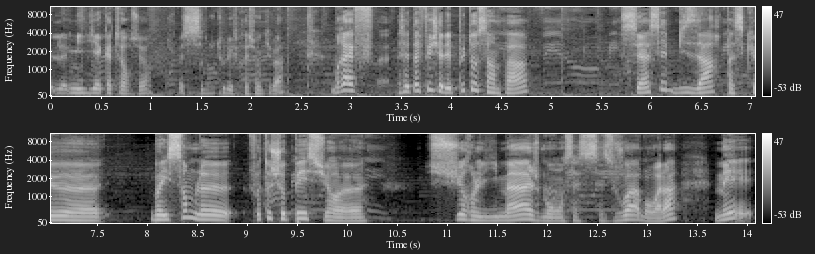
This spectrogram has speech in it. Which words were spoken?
le midi à 14h. Je sais pas si c'est du tout l'expression qui va. Bref, cette affiche, elle est plutôt sympa. C'est assez bizarre parce que. Bon, il semble photoshopé sur, sur l'image. Bon, ça, ça se voit, bon voilà. Mais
